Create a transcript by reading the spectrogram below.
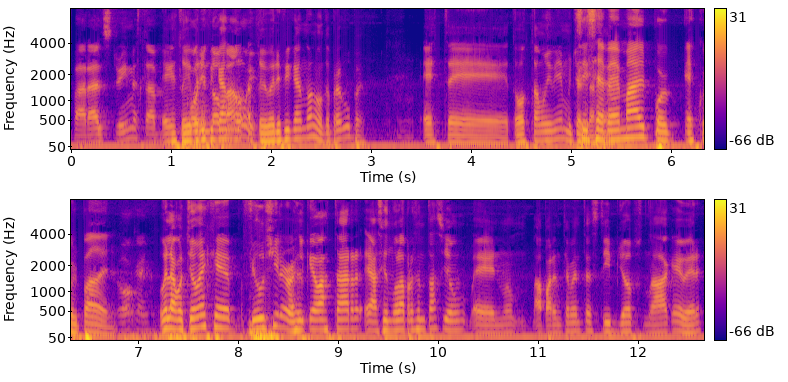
Para el stream está Eh, Estoy verificando, estoy verificando, no te preocupes. Este, todo está muy bien, muchas Si gracias. se ve mal, por, es culpa de él. Ok. Bueno, la cuestión es que Phil Schiller es el que va a estar eh, haciendo la presentación. eh, no- aparentemente Steve Jobs nada que ver.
